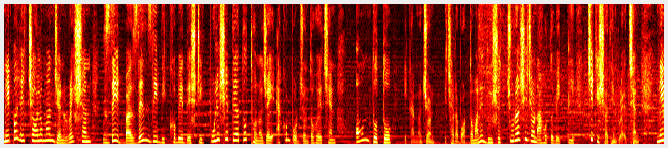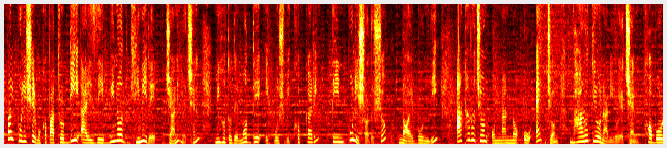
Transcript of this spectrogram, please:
নেপালে চলমান জেনারেশন জেড বা জেনজি বিক্ষোভে দেশটির পুলিশের দেয়া তথ্য অনুযায়ী এখন পর্যন্ত হয়েছেন অন্তত একান্ন জন। এছাড়া বর্তমানে দুইশো চুরাশি জন আহত ব্যক্তি চিকিৎসাধীন রয়েছেন। নেপাল পুলিশের মুখপাত্র ডিআইজি বিনোদ ঘিমিরে জানিয়েছেন, নিহতদের মধ্যে একুশ বিক্ষোভকারী, তিন পুলিশ সদস্য, নয় বন্দি, আঠারো জন অন্যান্য ও একজন ভারতীয় নারী রয়েছেন। খবর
